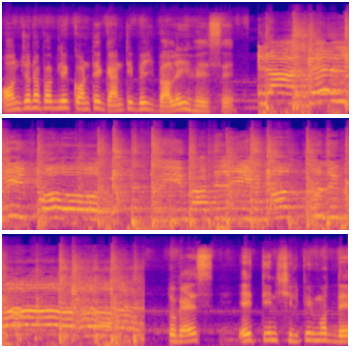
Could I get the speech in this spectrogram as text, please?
অঞ্জনা পাগলির কণ্ঠে গানটি বেশ ভালোই হয়েছে তো গ্যাস এই তিন শিল্পীর মধ্যে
